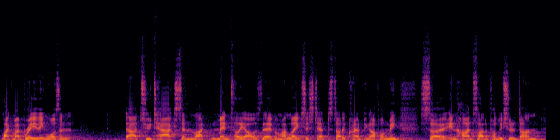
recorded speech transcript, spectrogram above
like my breathing wasn't uh, too taxed and like mentally I was there, but my legs just started cramping up on me. So in hindsight, I probably should have done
